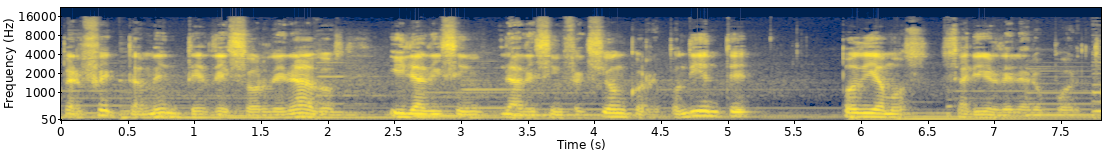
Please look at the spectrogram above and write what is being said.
perfectamente desordenados y la, desinfección correspondiente, podíamos salir del aeropuerto.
